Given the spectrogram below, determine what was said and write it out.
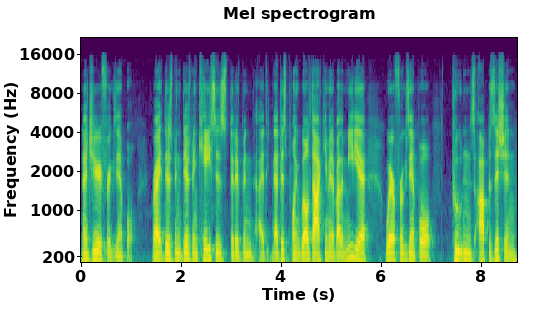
Nigeria, for example. Right? There's been there's been cases that have been at this point well documented by the media where, for example, Putin's opposition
